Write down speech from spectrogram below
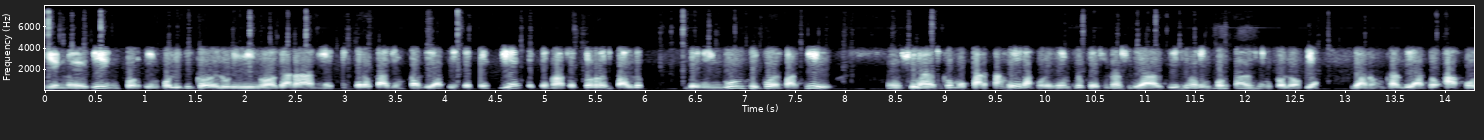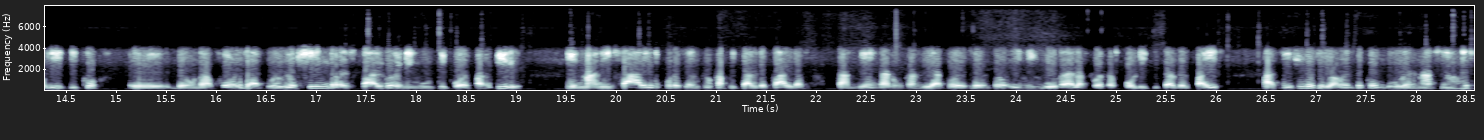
Y en Medellín, por fin político del uribismo, gana Daniel Quintero Calle, un candidato independiente que no aceptó respaldo de ningún tipo de partido en ciudades como Cartagena, por ejemplo, que es una ciudad altísima en importancia en Colombia, ganó un candidato apolítico eh, de una fuerza de pueblo sin respaldo de ningún tipo de partido. En Manizales, por ejemplo, capital de Caldas, también ganó un candidato de centro y ninguna de las fuerzas políticas del país. Así sucesivamente con gobernaciones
